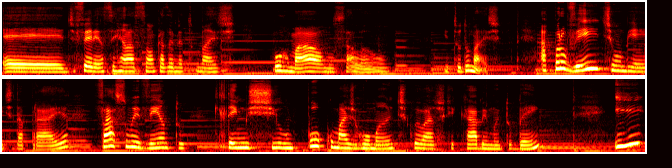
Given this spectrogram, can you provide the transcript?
é, diferença em relação ao casamento mais formal, no salão e tudo mais. Aproveite o ambiente da praia, faça um evento que tem um estilo um pouco mais romântico, eu acho que cabe muito bem. E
